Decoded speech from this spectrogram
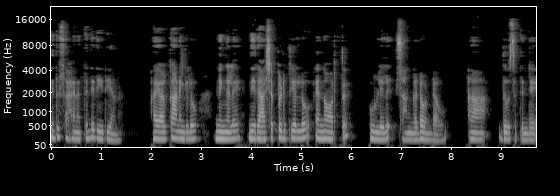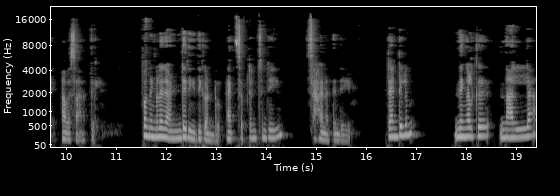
ഇത് സഹനത്തിന്റെ രീതിയാണ്. അയാൾക്കാണെങ്കിലോ നിങ്ങളെ നിരാശപ്പെടുത്തിയല്ലോ എന്നോർത്ത് ഉള്ളിൽ സങ്കടം ഉണ്ടാവും ആ ദിവസത്തിന്റെ അവസാനത്തിൽ. അപ്പോൾ നിങ്ങൾ രണ്ട് രീതി കണ്ടു. ആക്സെപ്റ്റൻസിന്റെയും സഹനത്തിന്റെയും. രണ്ടിലും നിങ്ങൾക്ക് നല്ല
